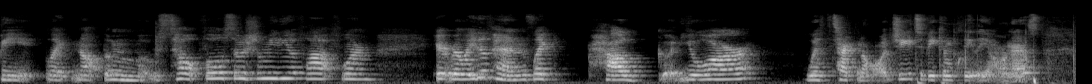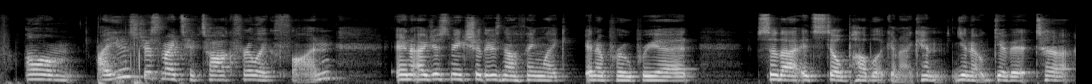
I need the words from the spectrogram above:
be like not the most helpful social media platform. It really depends like how good you are with technology to be completely honest. Um, I use just my TikTok for like fun, and I just make sure there's nothing like inappropriate so that it's still public and I can, you know, give it to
